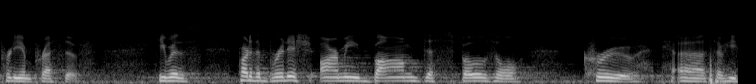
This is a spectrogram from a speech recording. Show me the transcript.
pretty impressive. He was part of the British Army bomb disposal crew. Uh, so he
